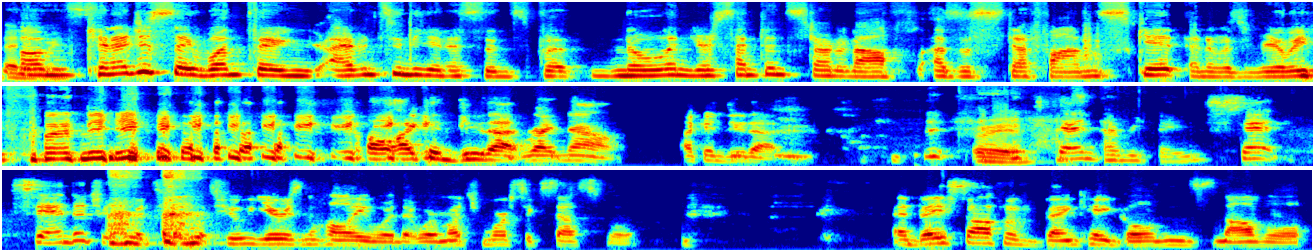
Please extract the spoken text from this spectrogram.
um, can I just say one thing? I haven't seen The Innocents, but Nolan, your sentence started off as a Stefon skit, and it was really funny. Oh, I can do that right now. I can do that. Okay. It has everything. San- sandwich in between two years in Hollywood that were much more successful. And based off of Benkei Golden's novel,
